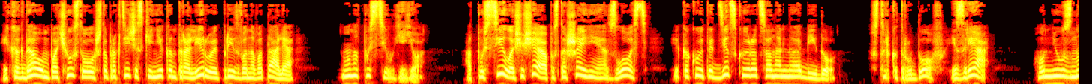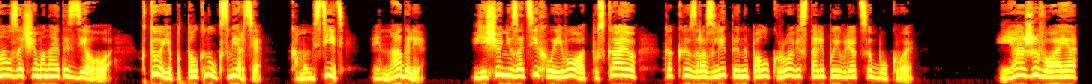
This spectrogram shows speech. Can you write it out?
И когда он почувствовал, что практически не контролирует призванного Таля, он отпустил ее. Отпустил, ощущая опустошение, злость и какую-то детскую рациональную обиду. Столько трудов, и зря. Он не узнал, зачем она это сделала, кто ее подтолкнул к смерти, кому мстить, и надо ли. Еще не затихло его «отпускаю», как из разлитой на полу крови стали появляться буквы. «Я живая,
